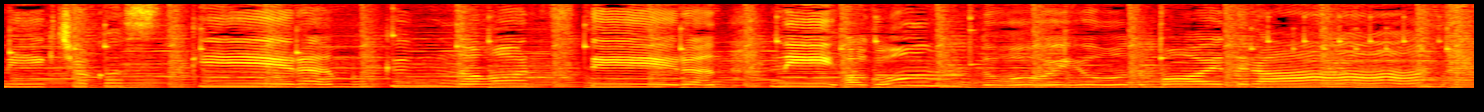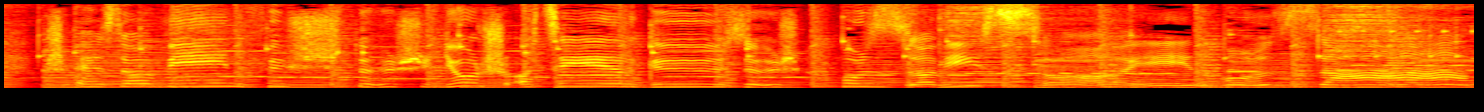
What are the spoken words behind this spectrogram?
még csak azt kérem, künn a harc téren, néha gondoljon majd rám, s ez a vén füstös, gyors a cél gőzös, hozza vissza én hozzám.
